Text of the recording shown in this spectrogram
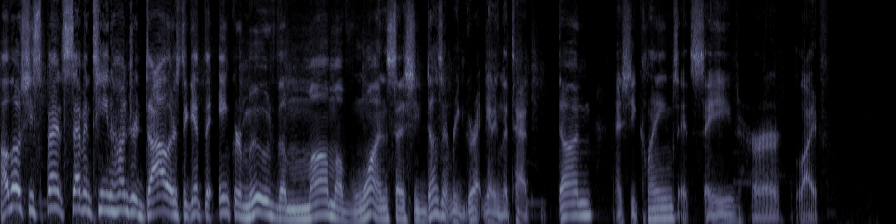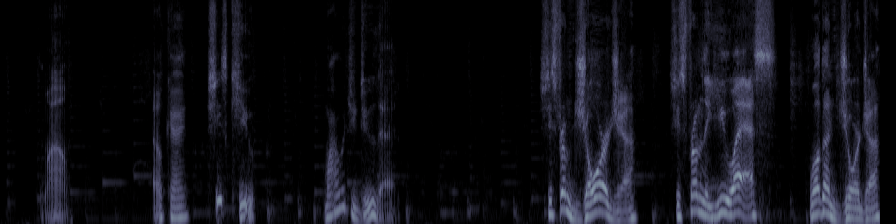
Although she spent $1,700 to get the ink removed, the mom of one says she doesn't regret getting the tat done and she claims it saved her life. Wow. Okay. She's cute. Why would you do that? She's from Georgia. She's from the U.S. Well done, Georgia.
